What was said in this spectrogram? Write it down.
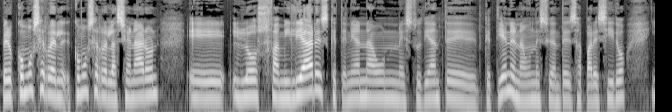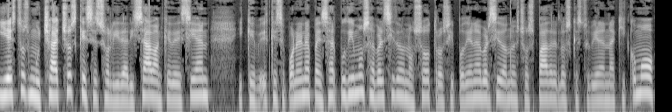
pero cómo se, cómo se relacionaron los familiares que tenían a un estudiante, que tienen a un estudiante desaparecido y estos muchachos que se solidarizaban, que decían y que, se ponen a pensar, pudimos haber sido nosotros y podían haber sido nuestros padres los que estuvieran aquí. ¿Cómo,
